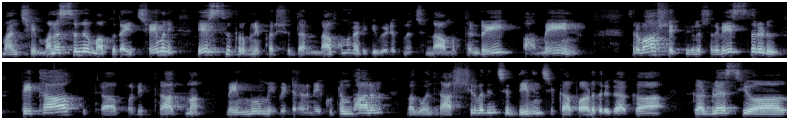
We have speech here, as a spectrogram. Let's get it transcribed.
మంచి మనస్సును మాకు దయచేయమని యేసు ప్రభుని పరిశుద్ధ నామమును అడిగి వేడుకునొచ్చున్నాము తండ్రి. ఆమెన్. సర్వాశక్తి గల సర్వేశ్వరుడు పితా పుత్ర పవిత్రాత్మ మేము మీ బిడ్డలను మీ కుటుంబాలను భగవంతుని ఆశీర్వదించి దీవించి కాపాడుదురుగాక. God bless you all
